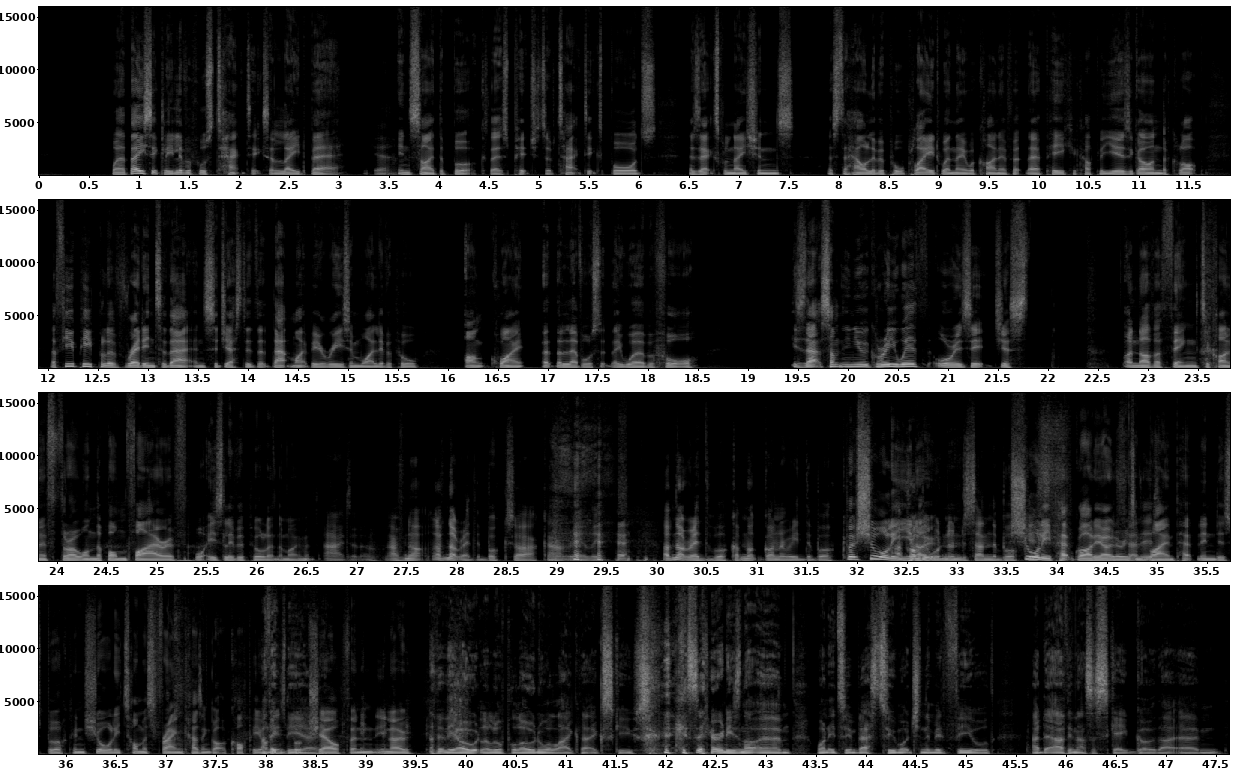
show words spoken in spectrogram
where basically Liverpool's tactics are laid bare. Yeah. inside the book. There's pictures of tactics boards. There's explanations as to how Liverpool played when they were kind of at their peak a couple of years ago under Klopp. A few people have read into that and suggested that that might be a reason why Liverpool aren't quite at the levels that they were before. Is that something you agree with, or is it just another thing to kind of throw on the bonfire of what is Liverpool at the moment? I don't know. I've not I've not read the book, so I can't really. I've not read the book. I'm not gonna read the book. But surely, I you probably know, wouldn't understand the book. Surely if- Pep Guardiola isn't did. buying Pep Lijnders' book, and surely Thomas Frank hasn't got a copy on his the, uh, bookshelf. And you know, I think the, o- the Liverpool owner will like that excuse, considering he's not um, wanted to invest too much in the midfield. I think that's a scapegoat. That um,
